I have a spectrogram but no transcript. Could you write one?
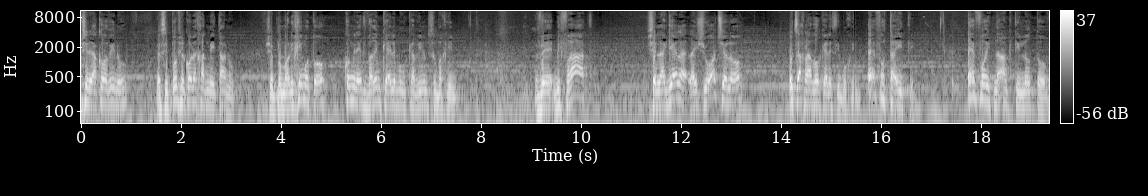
של יעקב אבינו זה סיפור של כל אחד מאיתנו, שמוליכים אותו כל מיני דברים כאלה מורכבים ומסובכים. ובפרט שלהגיע לישועות שלו, הוא צריך לעבור כאלה סיבוכים. איפה טעיתי? איפה התנהגתי לא טוב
